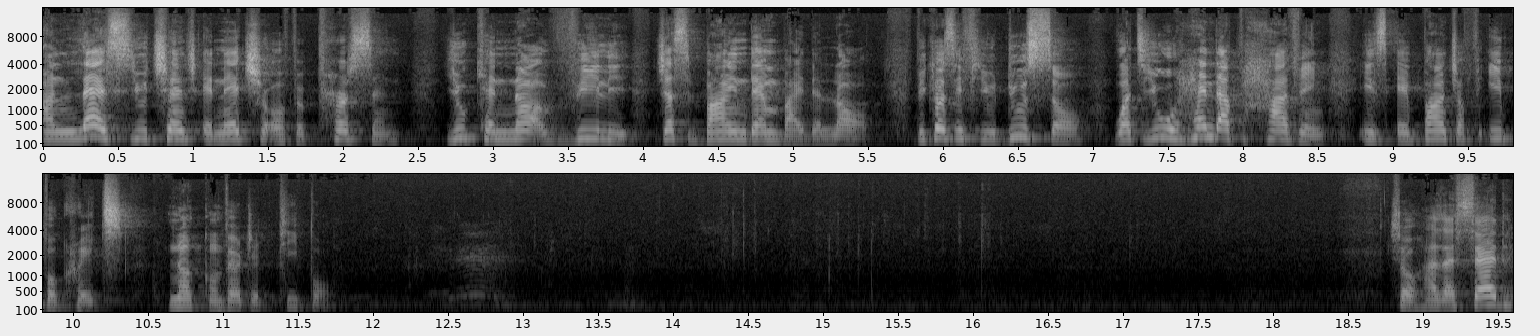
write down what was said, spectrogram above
unless you change the nature of a person, you cannot really just bind them by the law. Because if you do so, what you end up having is a bunch of hypocrites, not converted people. So, as I said,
